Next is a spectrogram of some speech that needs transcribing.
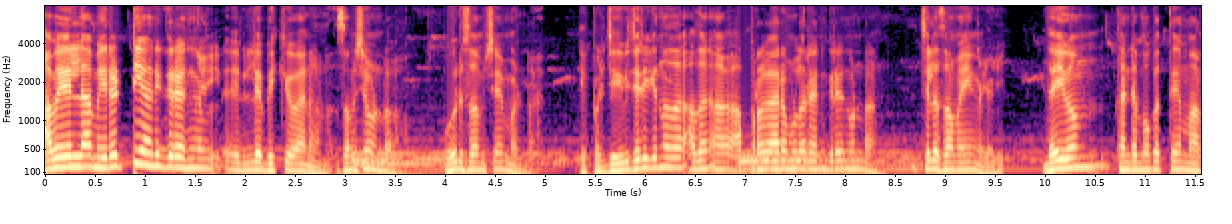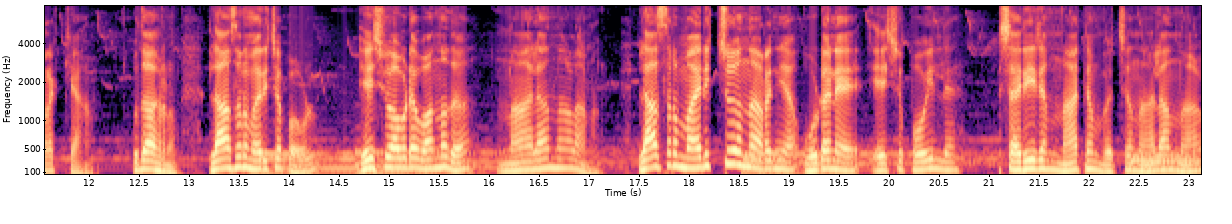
അവയെല്ലാം ഇരട്ടി അനുഗ്രഹങ്ങൾ ലഭിക്കുവാനാണ്. സംശയമുണ്ടോ? ഒരു സംശയം വേണ്ട. ഇപ്പോൾ ജീവിച്ചിരിക്കുന്നത് അത് അപ്രകാരമുള്ള ഒരു അനുഗ്രഹം കൊണ്ടാണ്. ചില സമയങ്ങളിൽ ദൈവം തന്റെ മുഖത്തെ മറയ്ക്കാം. ഉദാഹരണം ലാസർ മരിച്ചപ്പോൾ യേശു അവിടെ വന്നത് നാലാം നാളാണ്. ലാസർ മരിച്ചു എന്നറിഞ്ഞ ഉടനെ യേശു പോയില്ല? ശരീരം നാറ്റം വെച്ച് നാലാം നാൾ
